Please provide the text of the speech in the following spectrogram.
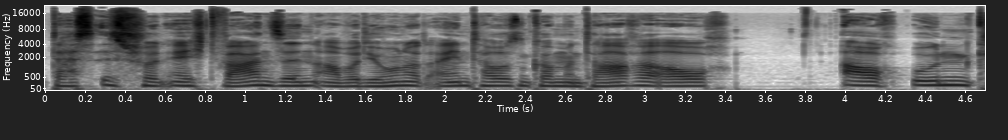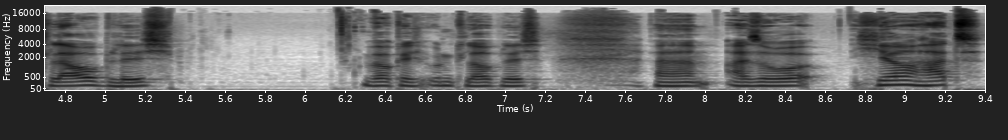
Das ist schon echt Wahnsinn, aber die 101.000 Kommentare auch, auch unglaublich. Wirklich unglaublich. Ähm, also hier hat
